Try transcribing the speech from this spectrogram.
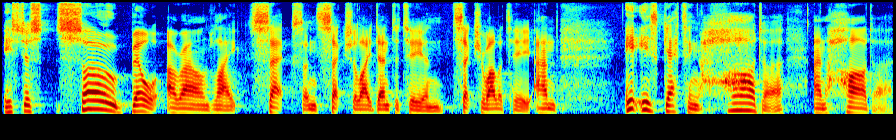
is just so built around like sex and sexual identity and sexuality, and it is getting harder and harder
